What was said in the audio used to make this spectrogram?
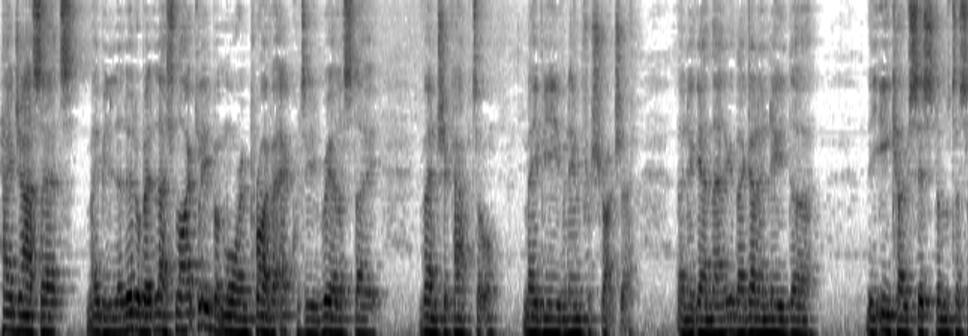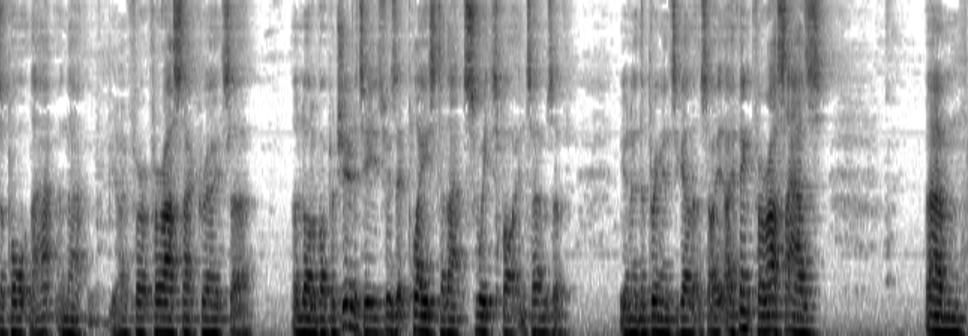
hedge assets, maybe a little bit less likely, but more in private equity, real estate, venture capital, maybe even infrastructure. And again, they're, they're going to need the the ecosystems to support that, and that you know for for us that creates a, a lot of opportunities because it plays to that sweet spot in terms of you know the bringing together. So I, I think for us as um,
